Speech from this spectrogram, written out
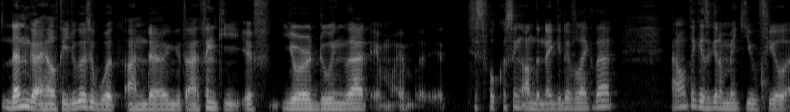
Dan nggak healthy juga sih buat Anda gitu. I think if you're doing that, just focusing on the negative like that, I don't think it's gonna make you feel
